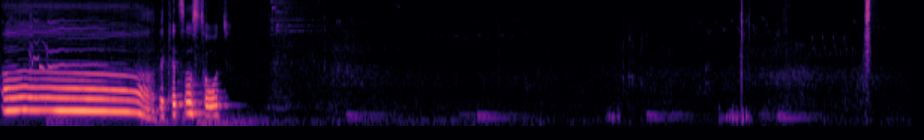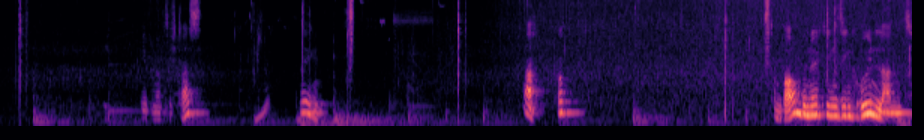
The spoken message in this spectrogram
-oh. Ah, der Ketzer ist tot. Wie benutze ich das? Regen. Ah, guck. Zum Baum benötigen Sie ein Grünland.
